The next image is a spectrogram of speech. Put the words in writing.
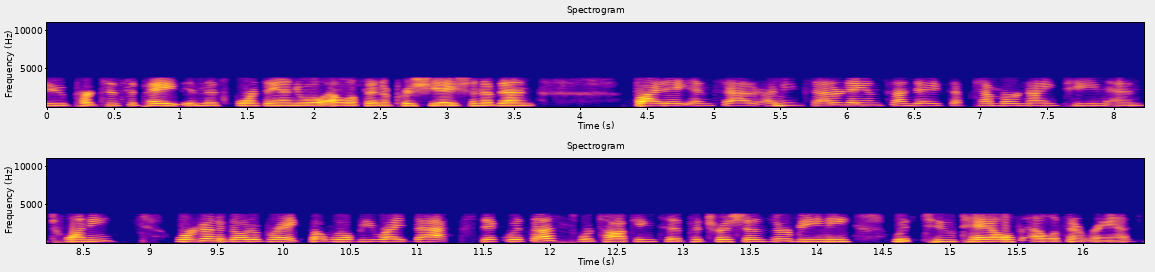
to participate in this fourth annual Elephant Appreciation event. Friday and Saturday, I mean Saturday and Sunday, September 19 and 20. We're going to go to break, but we'll be right back. Stick with us. We're talking to Patricia Zerbini with Two Tails Elephant Ranch.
